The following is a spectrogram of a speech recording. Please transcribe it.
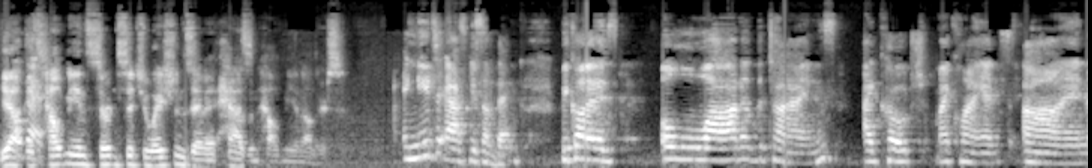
yeah, Okay. it's helped me in certain situations, and it hasn't helped me in others. I need to ask you something because a lot of the times I coach my clients on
